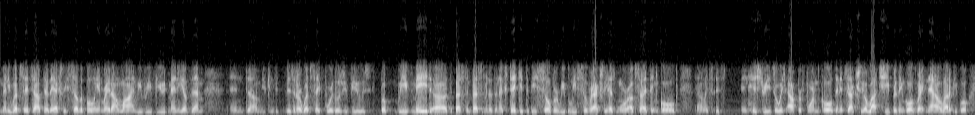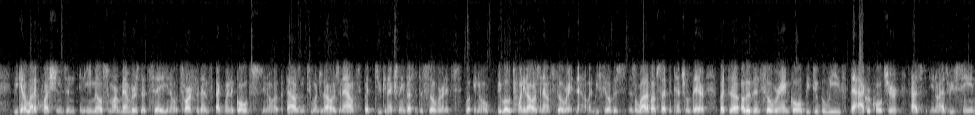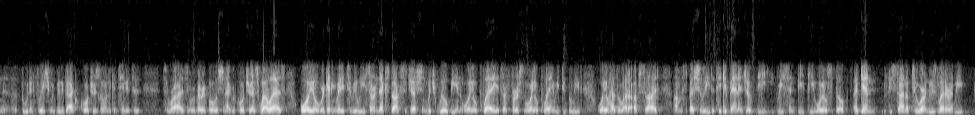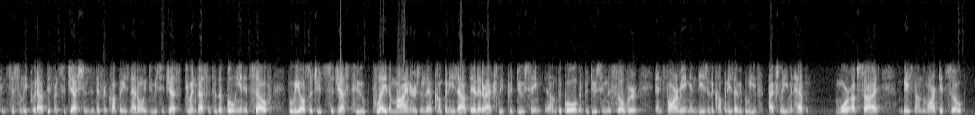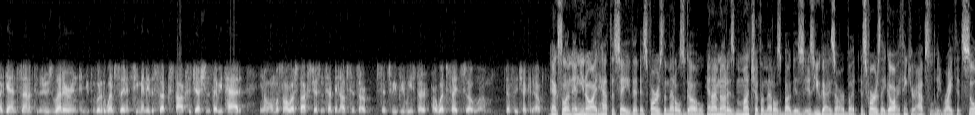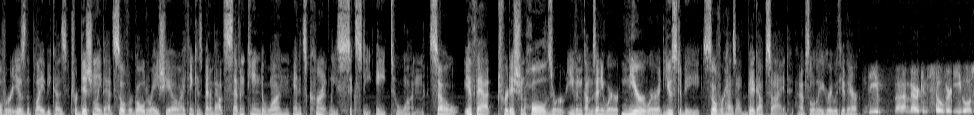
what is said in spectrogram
Many websites out there they actually sell the bullion right online. We've reviewed many of them, and um, you can visit our website for those reviews. But we've made uh, the best investment of the next decade to be silver. We believe silver actually has more upside than gold. Um, it's it's in history, it's always outperformed gold, and it's actually a lot cheaper than gold right now. A lot of people, we get a lot of questions and, and emails from our members that say, you know, it's hard for them when the gold's, you know, a thousand, two hundred dollars an ounce, but you can actually invest into silver, and it's, you know, below twenty dollars an ounce still right now, and we feel there's there's a lot of upside potential there. But uh, other than silver and gold, we do believe that agriculture, as you know, as we've seen uh, food inflation, we believe agriculture is going to continue to to rise, and we're very bullish in agriculture as well as oil. We're getting ready to release our next stock suggestion, which will be an oil play. It's our first oil play, and we do believe oil has a lot of upside, um, especially to take advantage of the recent BP oil spill. Again, if you sign up to our newsletter, we consistently put out different suggestions in different companies. Not only do we suggest to invest into the bullion itself, but we also suggest to play the miners and the companies out there that are actually producing um, the gold and producing the silver and farming. And these are the companies that we believe actually even have more upside based on the market. So again, sign up to the newsletter, and, and you can go to the website and see many of the stock suggestions that we've had. You know, almost all our stock suggestions have been up since our since we've released our, our website. So um, definitely check it out. Excellent. And you know, I'd have to say that as far as the metals go, and I'm not as much of a metals bug as, as you guys are, but as far as they go, I think you're absolutely right that silver is the play because traditionally that silver gold ratio I think has been about 17 to 1 and it's currently 68 to 1. So if that tradition holds or even comes anywhere near where it used to be, silver has a big upside. Absolutely agree with you there. The uh, American Silver Eagles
